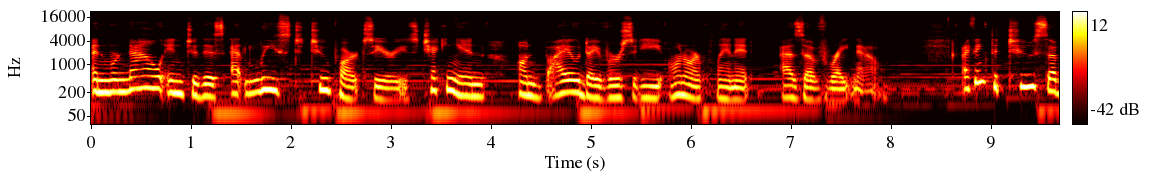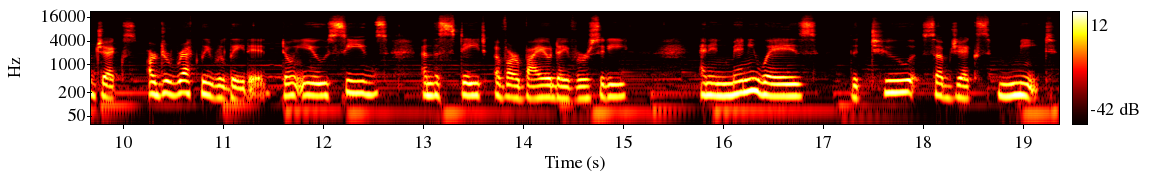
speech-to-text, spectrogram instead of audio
And we're now into this at least two part series, checking in on biodiversity on our planet as of right now. I think the two subjects are directly related, don't you? Seeds and the state of our biodiversity. And in many ways, the two subjects meet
